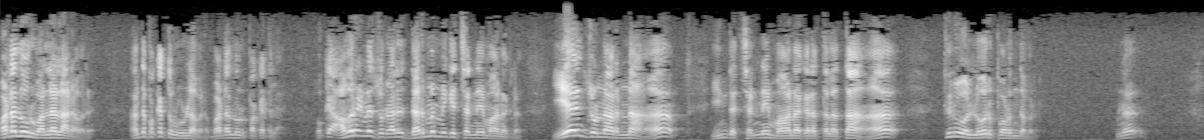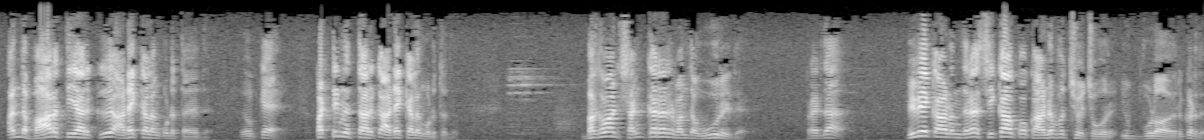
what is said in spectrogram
வடலூர் வள்ளலார் அவர். அந்த பக்கத்தில் உள்ளவர் வடலூர் பக்கத்துல. ஓகே அவர் என்ன சொல்றாரு? தர்மமிகு சென்னை மாநகரம். ஏன் சொன்னாருன்னா இந்த சென்னை மாநகரத்துல தான் திருவள்ளூர் பிறந்தவர். அந்த பாரதியாருக்கு அடைக்கலம் கொடுத்தது. ஓகே பட்டினத்தாருக்கு அடைக்கலம் கொடுத்தது. பகவான் சங்கரர் வந்த ஊர் இது. விவேகானந்தர சிகாகோக்கு அனுபவிச்சு வச்ச ஊர். இவ்வளவு இருக்கிறது.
